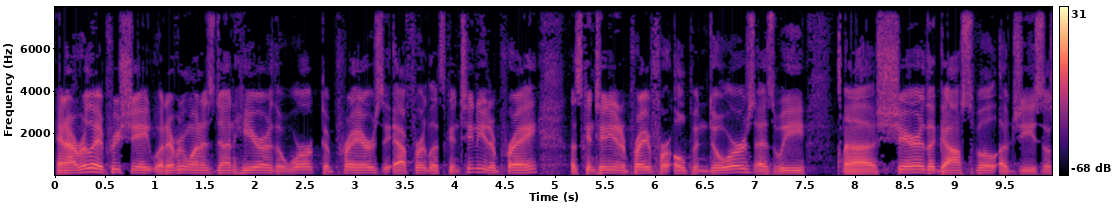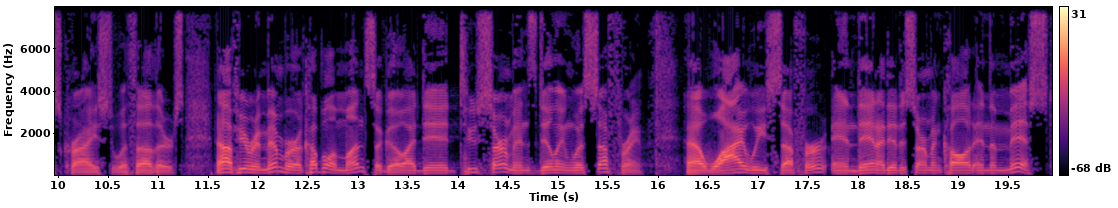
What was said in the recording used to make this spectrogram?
And I really appreciate what everyone has done here the work, the prayers, the effort. Let's continue to pray. Let's continue to pray for open doors as we uh, share the gospel of Jesus Christ Christ with others. Now, if you remember, a couple of months ago, I did two sermons dealing with suffering, uh, why we suffer, and then I did a sermon called In the Midst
